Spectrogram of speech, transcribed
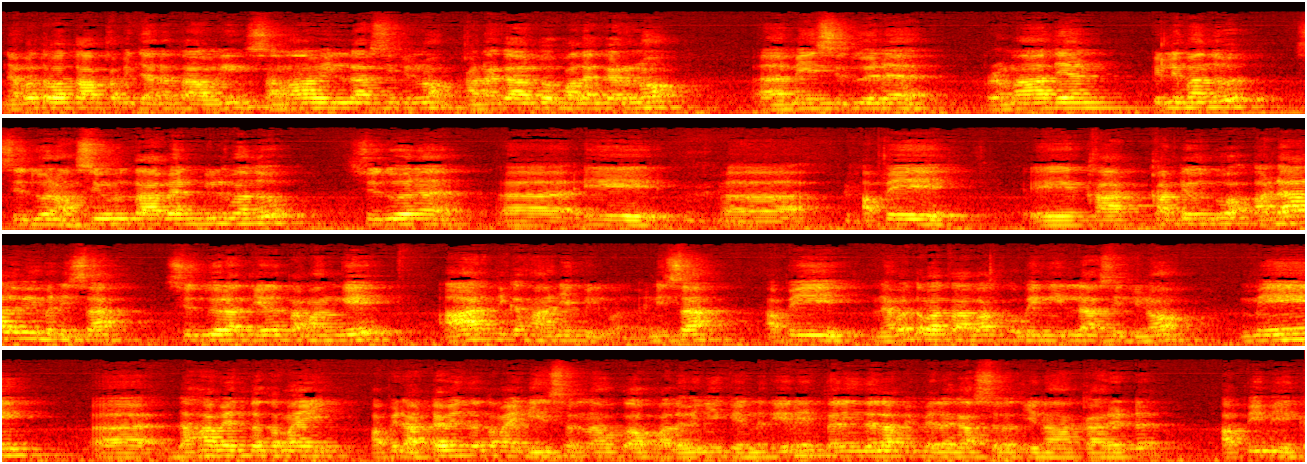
නැවත වතාවක් අපි ජනතාවගෙන් සමාව ඉල්ලා සිටිනවා. කනගාටුව පළ කරනවා. මේ සිදුවෙන ප්‍රමාදයන් පිළිබඳව, සිදුවන අසිවෘතාවයන් පිළිබඳව, සිදුවන ඒ අපේ ඒ කටයුතු අඩාල වීම නිසා සිදුවලා තියෙන තමන්ගේ ආර්ථික හානිය පිළිබඳව. නිසා අපි නැවත වතාවක් ඔබෙන් ඉල්ලා සිටිනවා මේ 10 වෙනිදා තමයි අපි 8 වෙනිදා තමයි ඩීසල් නෞකාව පළවෙනි එක එන්න තියෙන්නේ. එතන ඉඳලා අපි පෙළ ගස්සලා තියෙන ආකාරයට අපි මේක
